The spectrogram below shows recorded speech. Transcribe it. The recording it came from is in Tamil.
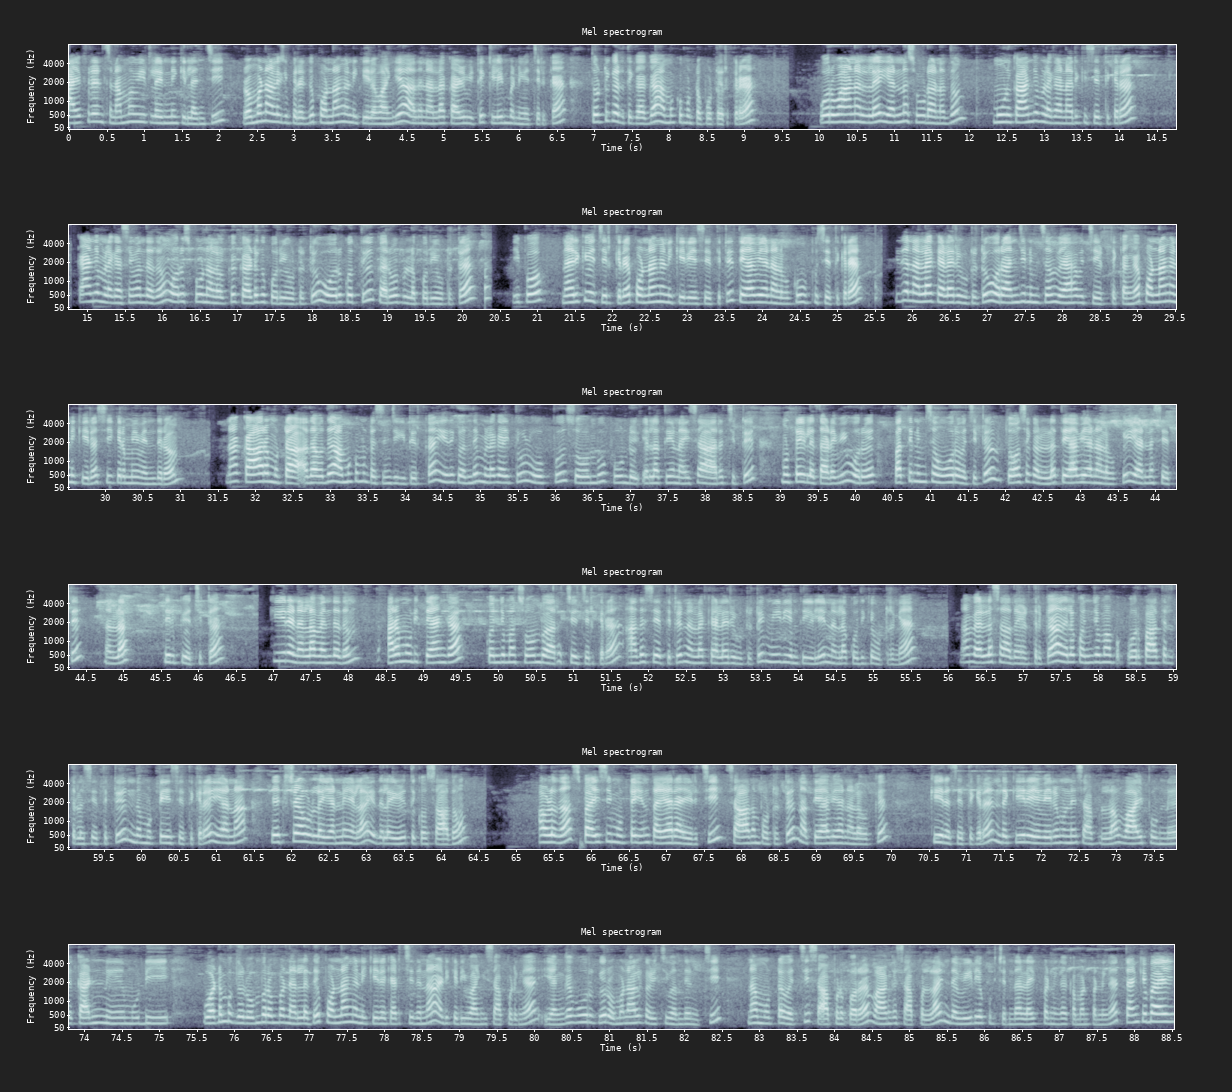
ஹாய் ஃப்ரெண்ட்ஸ் நம்ம வீட்டில் இன்றைக்கி லஞ்சு ரொம்ப நாளைக்கு பிறகு பொன்னாங்கண்ணி கீரை வாங்கி அதை நல்லா கழுவிட்டு க்ளீன் பண்ணி வச்சுருக்கேன். தொட்டுக்கிறதுக்காக அமுக்கு முட்டை போட்டுருக்கிறேன். ஒரு வானலில் எண்ணெய் சூடானதும் மூணு காஞ்ச மிளகாய் நறுக்கி சேர்த்துக்கிறேன். காஞ்ச மிளகாய் சிவந்ததும் ஒரு ஸ்பூன் அளவுக்கு கடுகு பொரிய விட்டுட்டு ஒரு கொத்து கருவேப்பிலை பொரிய விட்டுட்டேன். இப்போது நறுக்கி வச்சுருக்கிற பொன்னாங்கண்ணி கீரையை சேர்த்துட்டு தேவையான அளவுக்கு உப்பு சேர்த்துக்கிறேன். இதை நல்லா கிளறி விட்டுட்டு ஒரு அஞ்சு நிமிஷம் வேக வச்சு எடுத்துக்கோங்க. பொன்னாங்கண்ணி கீரை சீக்கிரமே வெந்துடும் நான் கார முட்டை அதாவது அமுக்கு முட்டை செஞ்சுக்கிட்டு இருக்கேன். இதுக்கு வந்து மிளகாய்த்தூள் உப்பு சோம்பு பூண்டு எல்லாத்தையும் நைஸாக அரைச்சிட்டு முட்டையில் தடவி ஒரு பத்து நிமிஷம் ஊற வச்சுட்டு தோசைக்கல்லில் தேவையான அளவுக்கு எண்ணெய் சேர்த்து நல்லா திருப்பி வச்சுட்டேன். கீரை நல்லா வெந்ததும் அரைமூடி தேங்காய் கொஞ்சமாக சோம்பு அரைச்சி வச்சுருக்கிறேன். அதை சேர்த்துட்டு நல்லா கிளறி விட்டுட்டு மீடியம் தீயிலே நல்லா கொதிக்க விட்ருங்க நான் வெள்ளை சாதம் எடுத்திருக்கேன். அதில் கொஞ்சமாக ஒரு பாத்திரத்தில் சேர்த்துட்டு இந்த முட்டையை சேர்த்துக்கிறேன். ஏன்னா எக்ஸ்ட்ரா உள்ள எண்ணெயெல்லாம் இதில் இழுத்துக்கும் சாதம். அவ்வளோதான் ஸ்பைசி முட்டையும் தயாராகிடுச்சு சாதம் போட்டுட்டு நான் தேவையான அளவுக்கு கீரை சேர்த்துக்கிறேன். இந்த கீரையை வெறுமனே சாப்பிடலாம். வாய்ப்புண்ணு கண் முடி உடம்புக்கு ரொம்ப ரொம்ப நல்லது. பொன்னாங்கண்ணி கீரை கிடச்சிதுன்னா அடிக்கடி வாங்கி சாப்பிடுங்க. எங்கள் ஊருக்கு ரொம்ப நாள் கழித்து வந்துருந்துச்சு நான் முட்டை வச்சு சாப்பிட போகிறேன் வாங்க சாப்பிட்லாம். இந்த வீடியோ பிடிச்சிருந்தா லைக் பண்ணுங்கள் கமெண்ட் பண்ணுங்கள் தேங்க்யூ பாய்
